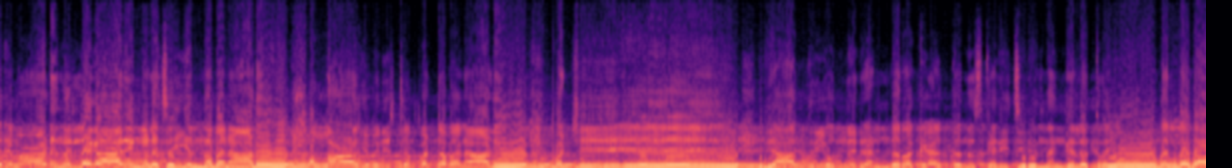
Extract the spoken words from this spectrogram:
ഒരുപാട് നല്ല കാര്യങ്ങൾ ചെയ്യുന്നവനാണ് അള്ളാഹുവിന് ഇഷ്ടപ്പെട്ടവനാണ്. പക്ഷേ രാത്രി ഒന്ന് രണ്ട് റക്കത്ത് നിസ്കരിച്ചിരുന്നെങ്കിൽ എത്രയോ നല്ലതാ.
